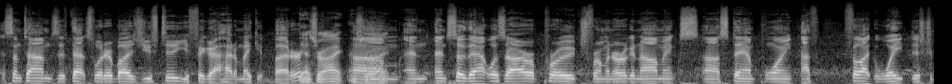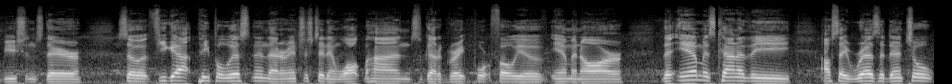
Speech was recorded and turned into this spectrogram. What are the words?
sometimes if that's what everybody's used to, you figure out how to make it better. That's right, that's um, right. And and so that was our approach from an ergonomics uh, standpoint. I feel like the weight distribution's there. So if you got people listening that are interested in walk behinds, we've got a great portfolio of M and R. The M is kind of the I'll say residential.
